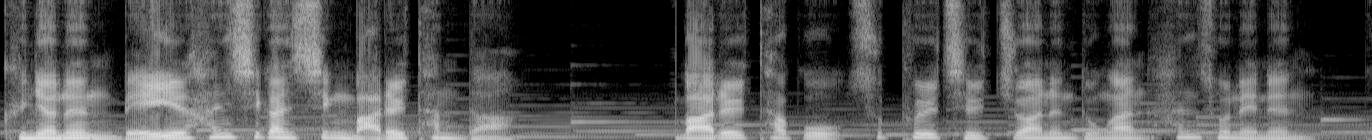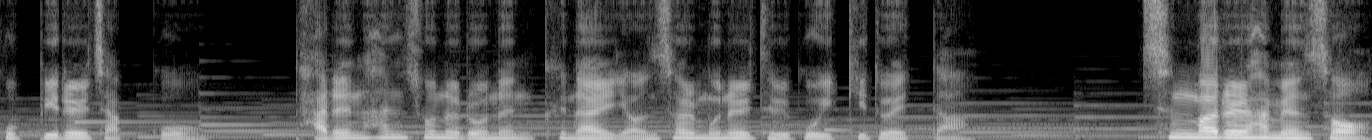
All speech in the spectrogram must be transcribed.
그녀는 매일 한 시간씩 말을 탄다. 말을 타고 숲을 질주하는 동안 한 손에는 고삐를 잡고 다른 한 손으로는 그날 연설문을 들고 있기도 했다. 승마를 하면서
